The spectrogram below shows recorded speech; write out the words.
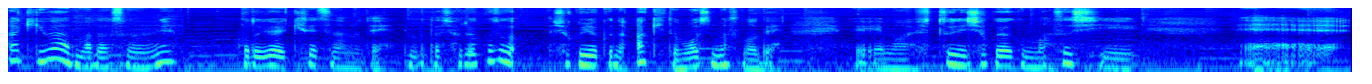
秋はまだそのね程よい季節なのでまたそれこそ食欲の秋と申しますので、えー、まあ普通に食欲増すし、え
